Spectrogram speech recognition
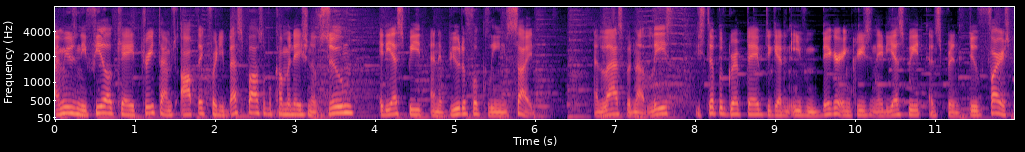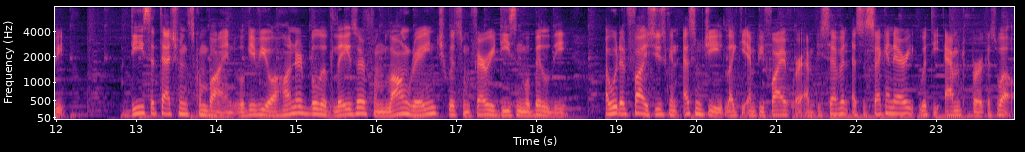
I'm using the VLK 3x optic for the best possible combination of zoom, ADS speed and a beautiful clean sight. And last but not least, the stippled grip tape to get an even bigger increase in ADS speed and sprint to fire speed. These attachments combined will give you a 100 bullet laser from long range with some very decent mobility. I would advise using an SMG like the MP5 or MP7 as a secondary with the amped perk as well.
